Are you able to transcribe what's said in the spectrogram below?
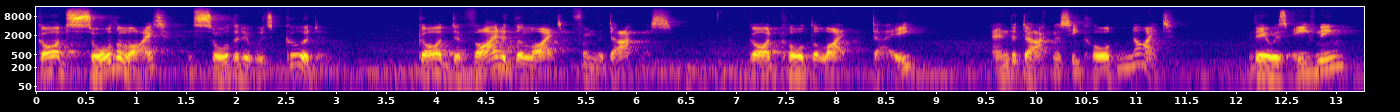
God saw the light and saw that it was good. God divided the light from the darkness. God called the light day, and the darkness he called night. There was evening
